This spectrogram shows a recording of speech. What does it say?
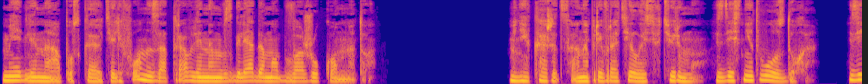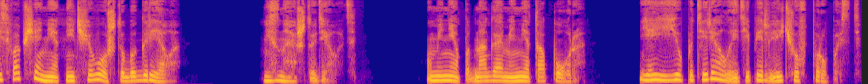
Медленно опускаю телефон и затравленным взглядом обвожу комнату. Мне кажется, она превратилась в тюрьму. Здесь нет воздуха. Здесь вообще нет ничего, чтобы грело. Не знаю, что делать. У меня под ногами нет опоры. Я ее потеряла и теперь лечу в пропасть.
